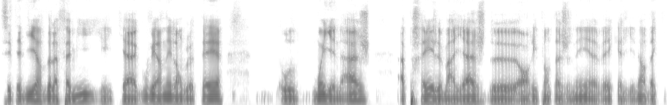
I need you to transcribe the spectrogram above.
c'est-à-dire de la famille qui a gouverné l'Angleterre au Moyen Âge, après le mariage de Henri Plantagenet avec Aliénor d'Aquitaine.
